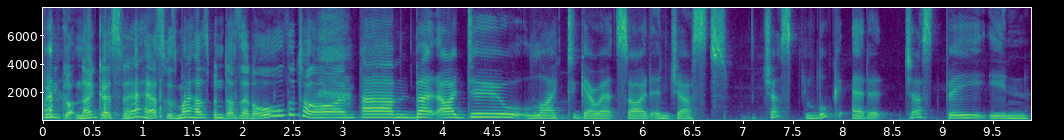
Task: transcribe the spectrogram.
we've got no ghosts in our house because my husband does that all the time. Um, but I do like to go outside and just just look at it, just be in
